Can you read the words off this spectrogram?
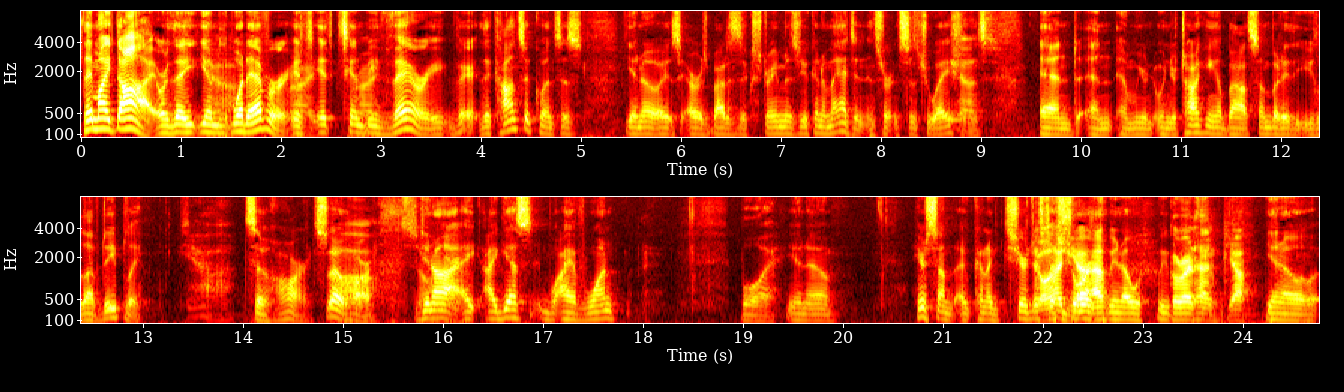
they might die or they, you know, whatever. Right, it can right. be very, very. The consequences, you know, is, are about as extreme as you can imagine in certain situations. Yes. And and and when you're, when you're talking about somebody that you love deeply, yeah, so hard, so oh. hard so you know, I, I guess I have one, boy, you know, here's some, uh, can I share just Go a ahead, short, yeah. you know. We, Go right ahead, yeah. You know,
